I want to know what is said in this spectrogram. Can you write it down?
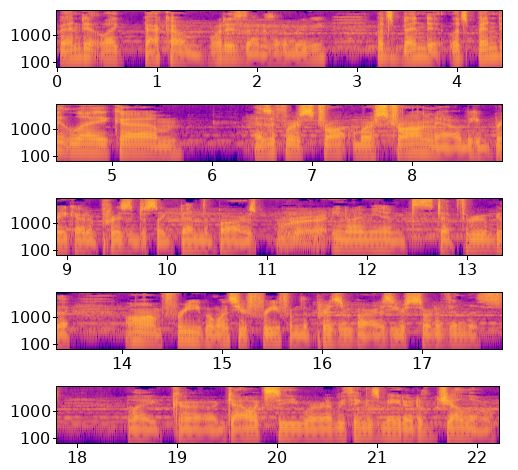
bend it like Beckham. What is that? Is that a movie? Let's bend it. Let's bend it like um as if we're strong we're strong now. We can break out of prison, just like bend the bars. You know what I mean? And step through and be like, Oh, I'm free. But once you're free from the prison bars, you're sort of in this like uh, galaxy where everything is made out of jello.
